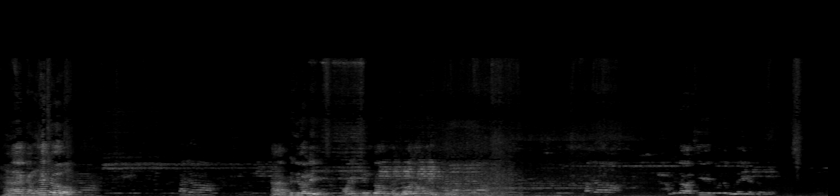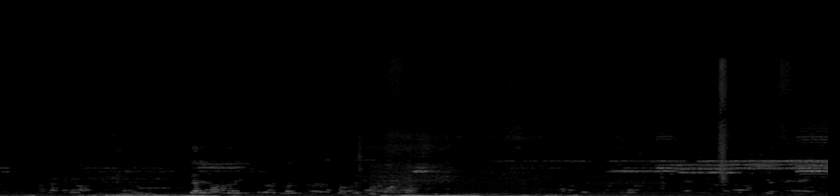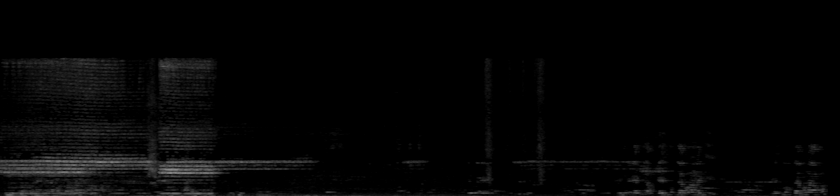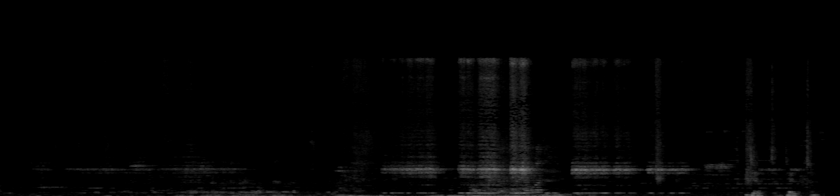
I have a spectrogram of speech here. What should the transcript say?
হ্যাঁ কেমন আছো? হ্যাঁ বুঝতে পারি অনেকদিন তো যোগাযোগ নেই দেখো না আমার মানে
